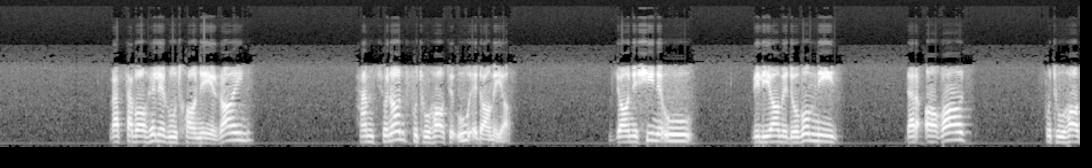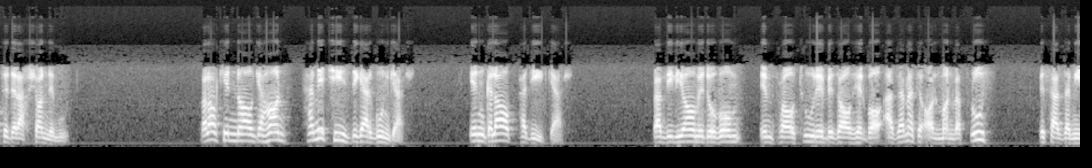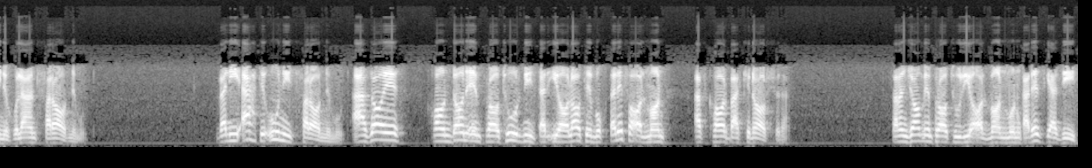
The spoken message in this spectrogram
و سواحل رودخانه راین همچنان فتوحات او ادامه یافت. جانشین او ویلیام دوم نیز در آغاز فتوحات درخشان نمود. ولیکن ناگهان همه چیز دگرگون گشت. انقلاب پدید گشت و ویلیام دوم امپراتور به ظاهر با عظمت آلمان و پروس به سرزمین هلند فرار نمود. ولی عهد او نیز فرار نمود. اعضای خاندان امپراتور نیز در ایالات مختلف آلمان از کار برکنار شدند. سرانجام امپراتوری آلمان منقرض گردید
